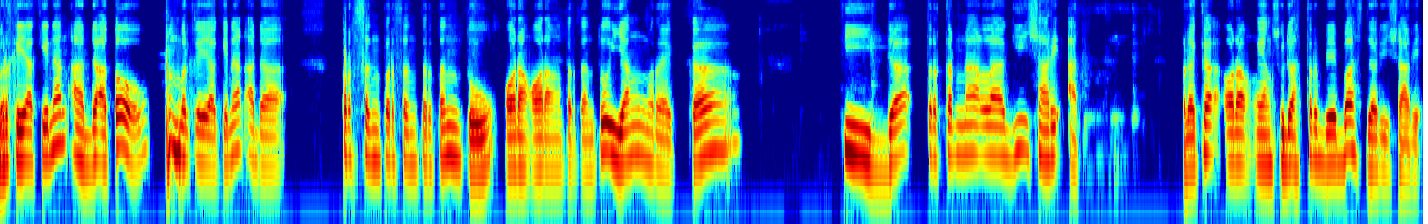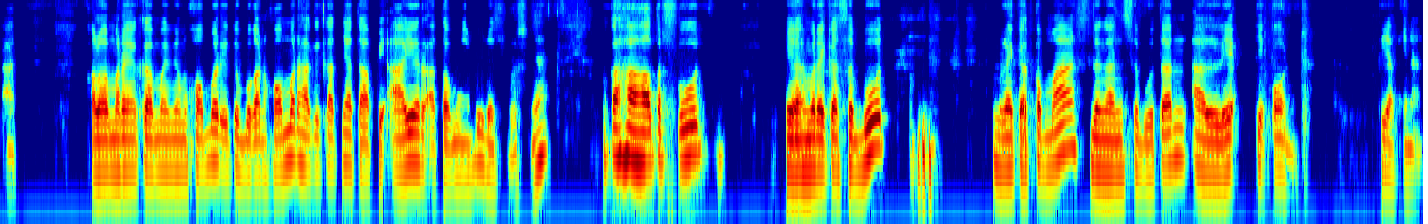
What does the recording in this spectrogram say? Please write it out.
berkeyakinan ada atau berkeyakinan ada persen-persen tertentu, orang-orang tertentu yang mereka tidak terkena lagi syariat. Mereka orang yang sudah terbebas dari syariat. Kalau mereka minum homer itu bukan homer hakikatnya tapi air atau madu dan seterusnya. Maka hal-hal tersebut ya mereka sebut mereka kemas dengan sebutan al-i'tiqad, keyakinan.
